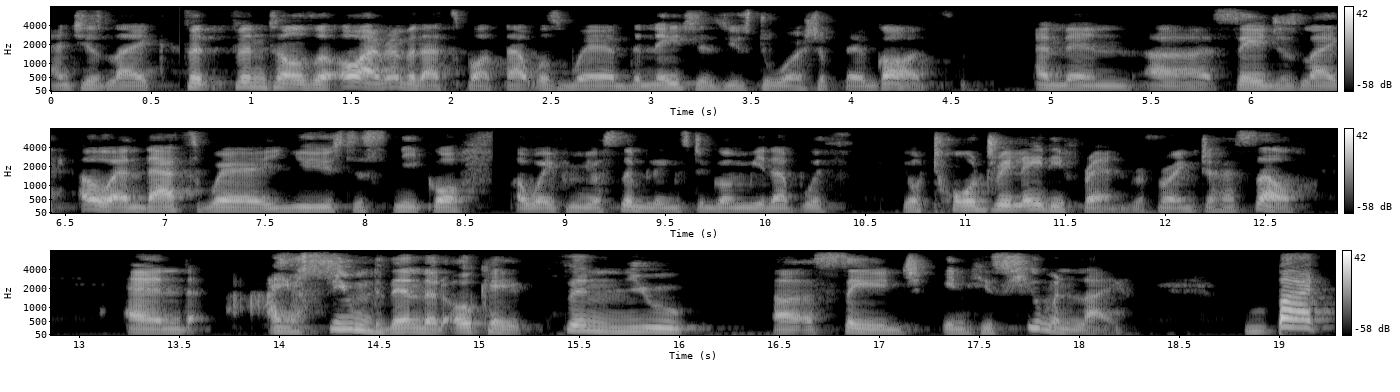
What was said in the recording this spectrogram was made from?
and she's like Finn, tells her, "Oh, I remember that spot. That was where the natives used to worship their gods." And then uh, Sage is like, "Oh, and that's where you used to sneak off away from your siblings to go meet up with your tawdry lady friend," referring to herself. And I assumed then that okay, Finn knew uh, Sage in his human life. But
